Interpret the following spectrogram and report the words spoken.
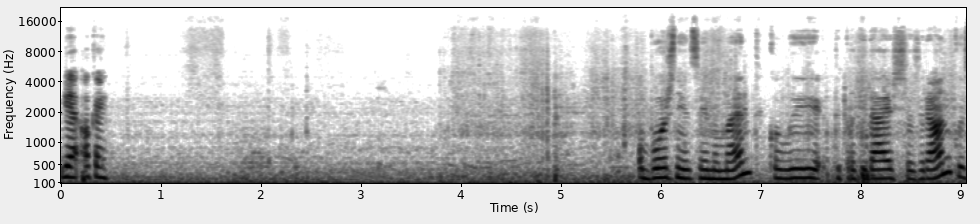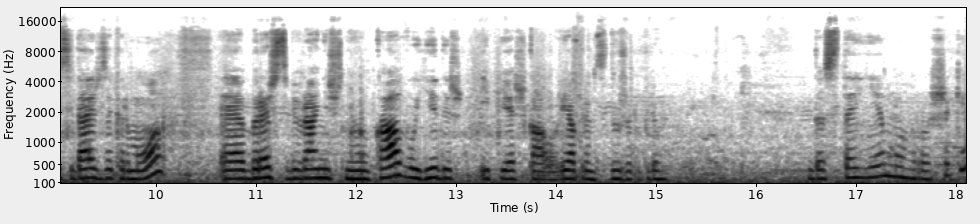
Yeah, окей. Обожнюю цей момент, коли ти прокидаєшся зранку, сідаєш за кермо, е, береш собі вранішню каву, їдеш і п'єш каву. Я прям це дуже люблю. Достаємо грошики.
